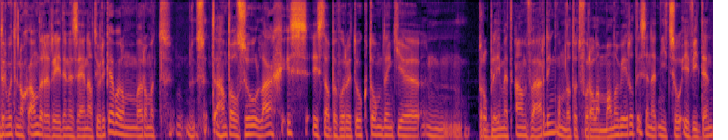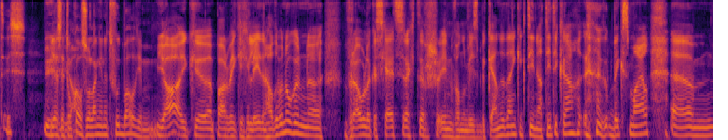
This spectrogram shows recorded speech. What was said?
Er moeten nog andere redenen zijn natuurlijk. Hè, waarom, waarom het, het, aantal zo laag is. Is dat bijvoorbeeld ook, Tom, denk je, een probleem met aanvaarding? Omdat het vooral een mannenwereld is en het niet zo evident is? Jij zit ook al zo lang in het voetbal. Je... Ja, ik, een paar weken geleden hadden we nog een uh, vrouwelijke scheidsrechter. Een van de meest bekende, denk ik. Tina Titica, Big Smile. Um,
